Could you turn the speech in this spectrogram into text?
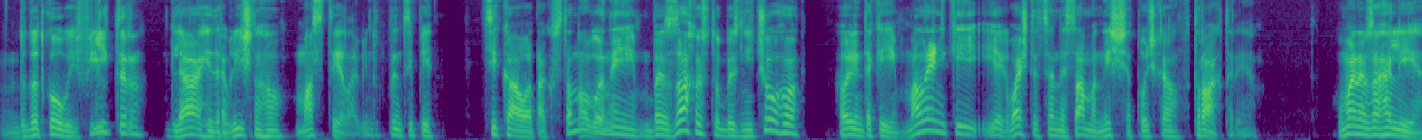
додатковий фільтр для гідравлічного мастила. Він тут, в принципі, цікаво так встановлений, без захисту, без нічого, але він такий маленький, і як бачите, це не сама нижча точка в тракторі. У мене взагалі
